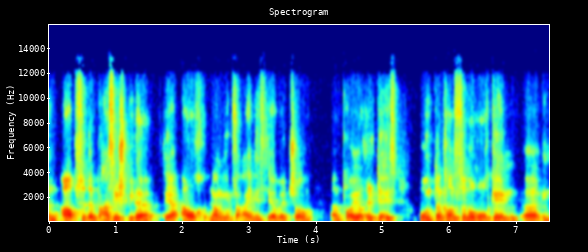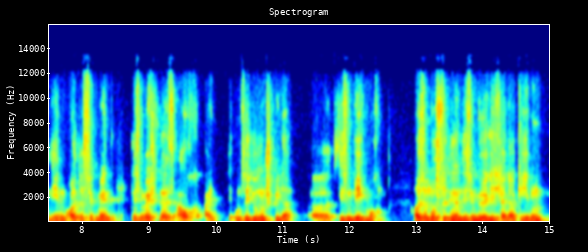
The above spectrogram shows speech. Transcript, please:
ein absoluter Basisspieler, der auch lange im Verein ist, der aber jetzt schon ein paar Jahre älter ist. Und dann kannst du noch hochgehen äh, in jedem Alterssegment. Das möchten jetzt auch unsere jungen Spieler äh, diesen Weg machen. Also musst du ihnen diese Möglichkeit ergeben.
